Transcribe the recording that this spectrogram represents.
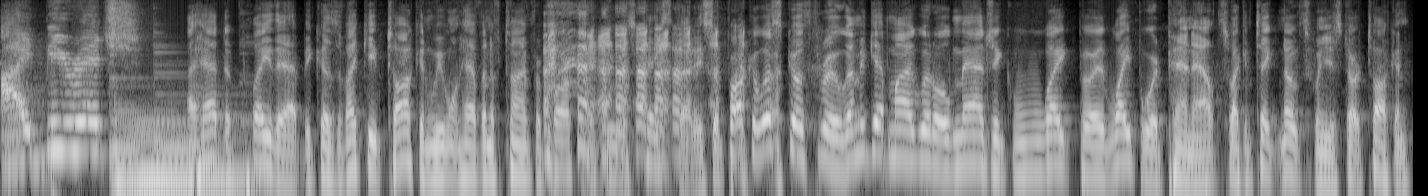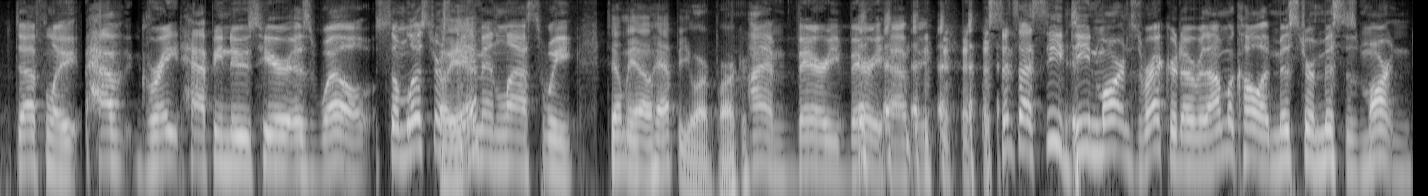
I'd be rich. I had to play that because if I keep talking, we won't have enough time for Parker to do his case study. So, Parker, let's go through. Let me get my little magic white, uh, whiteboard pen out so I can take notes when you start talking. Definitely have great happy news here as well. Some listeners Oh, yeah? came in last week. Tell me how happy you are, Parker. I am very, very happy. Since I see Dean Martin's record over there, I'm gonna call it Mr. and Mrs. Martin.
